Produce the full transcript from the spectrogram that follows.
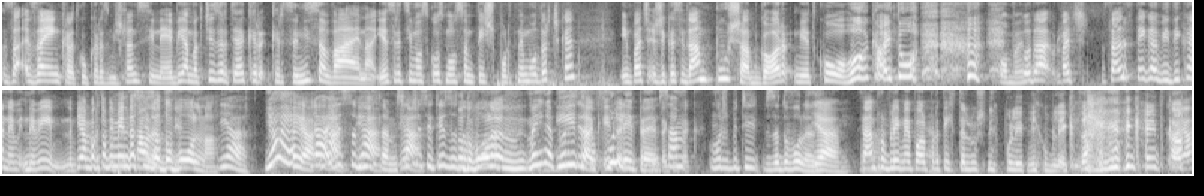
za- zaenkrat, ko razmišljam, si ne bi, ampak če zaradi tega, ker, ker se nisem vajena. Jaz recimo skozi nosim te športne modrčke In pač, že ko si dam push-up gor, mi je tako, oh, kaj je to? Tako da, pač, sam z tega vidika ne, ne vem. Ne, Ja, ampak to pomeni, da si zadovoljna. Ja. Ja, ja, ja. Ja, jaz tudi ja, mislim, ja. ja. če si ti Zadovoljen. mehne prsti Itak, so ful itak, lepe, itak, sam itak. moraš biti zadovoljen. Ja. njimi. Sam problem je pol pri teh telušnih poletnih oblekah. Kaj tako? Kaja?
